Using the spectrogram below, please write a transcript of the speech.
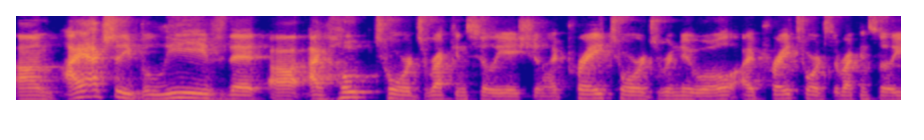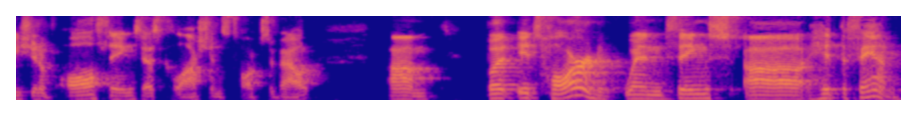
Um, I actually believe that uh, I hope towards reconciliation. I pray towards renewal. I pray towards the reconciliation of all things, as Colossians talks about. Um, but it's hard when things uh, hit the fan,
